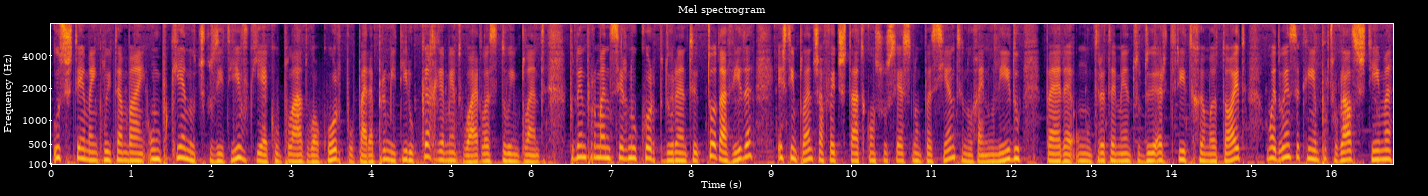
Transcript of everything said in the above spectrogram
O sistema inclui também um pequeno dispositivo que é acoplado ao corpo para permitir o carregamento wireless do implante, podendo permanecer no corpo durante toda a vida. Este implante já foi testado com sucesso num paciente no Reino Unido para um tratamento de artrite reumatoide, uma doença que em Portugal se estima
